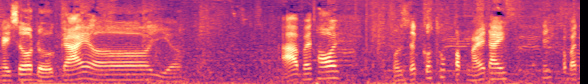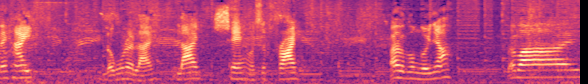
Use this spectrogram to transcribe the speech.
Ngày xưa được cái uh, gì à? À vậy thôi. Mình sẽ kết thúc tập này ở đây. Nếu các bạn thấy hay. Đừng quên lại like, share và subscribe. Bye bye mọi người nhé Bye bye.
